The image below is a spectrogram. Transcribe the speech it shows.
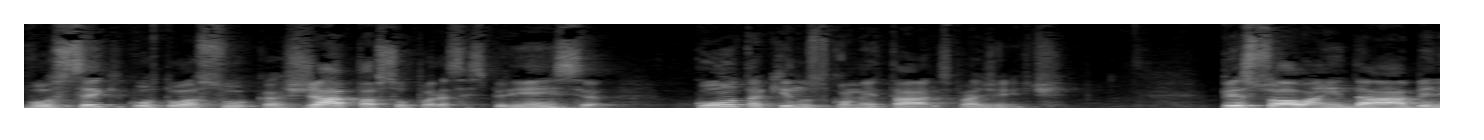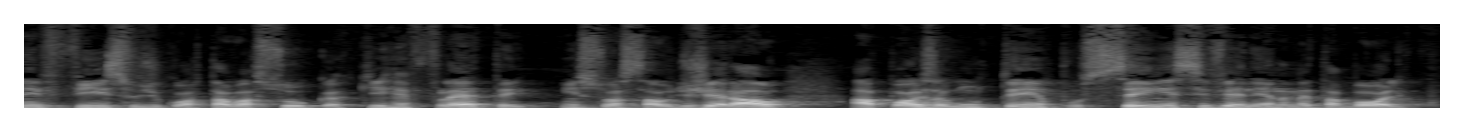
Você que cortou açúcar já passou por essa experiência? Conta aqui nos comentários pra gente. Pessoal, ainda há benefícios de cortar o açúcar que refletem em sua saúde geral após algum tempo sem esse veneno metabólico.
